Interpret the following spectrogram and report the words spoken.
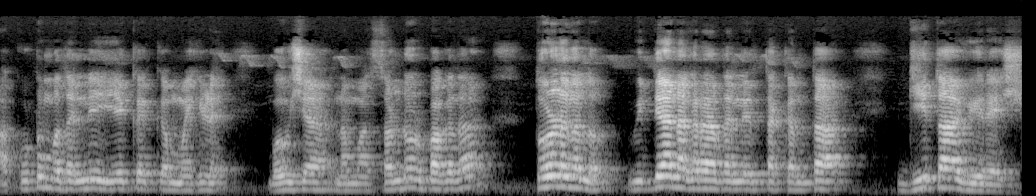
ಆ ಕುಟುಂಬದಲ್ಲಿ ಏಕೈಕ ಮಹಿಳೆ. ಬಹುಶಃ ನಮ್ಮ ಸಂಡೂರು ಭಾಗದ ತೋರಣಗಲ್ಲು ವಿದ್ಯಾನಗರದಲ್ಲಿರ್ತಕ್ಕಂಥ ಗೀತಾ ವೀರೇಶ್.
